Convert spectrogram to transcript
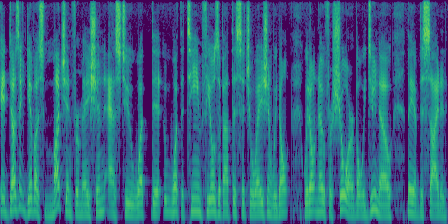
it doesn't give us much information as to what the what the team feels about this situation. We don't we don't know for sure, but we do know they have decided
